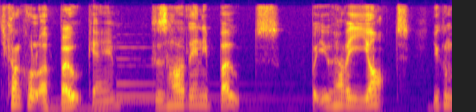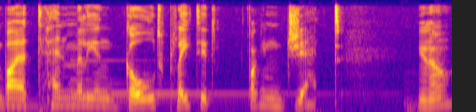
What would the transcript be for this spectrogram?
You can't call it a boat game because there's hardly any boats. But you have a yacht. You can buy a 10 million gold-plated fucking jet. You know,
